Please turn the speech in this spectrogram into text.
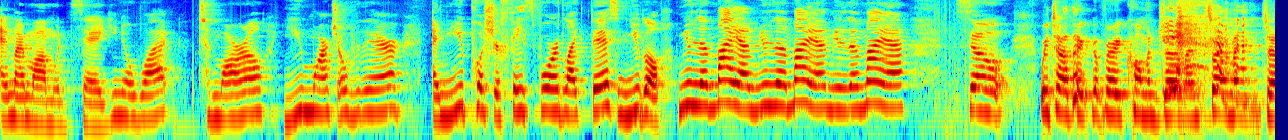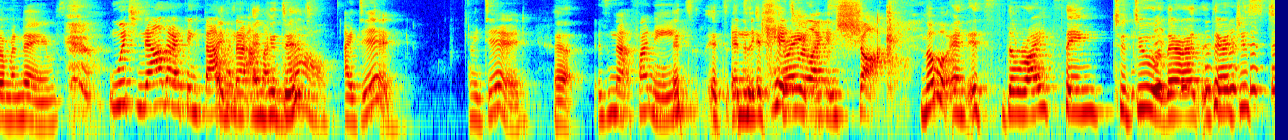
And my mom would say, you know what? tomorrow you march over there and you push your face forward like this and you go Müller Maya, Müller Maya, Müller Maya. So, which are the very common German German German names. Which now that I think back and, on that, I'm and like, did? wow, I did, I did. Yeah. Isn't that funny? It's it's and it's, the it's kids great. were like it's, in shock. No, and it's the right thing to do. There are there are just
